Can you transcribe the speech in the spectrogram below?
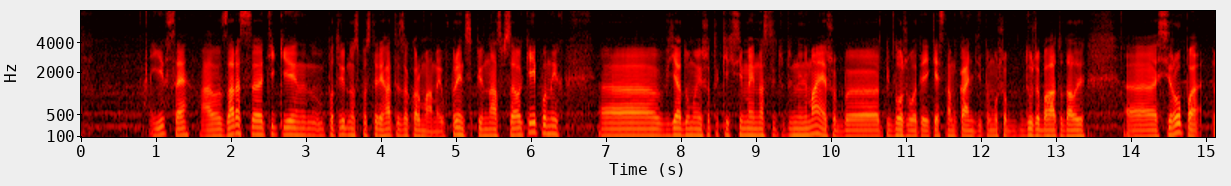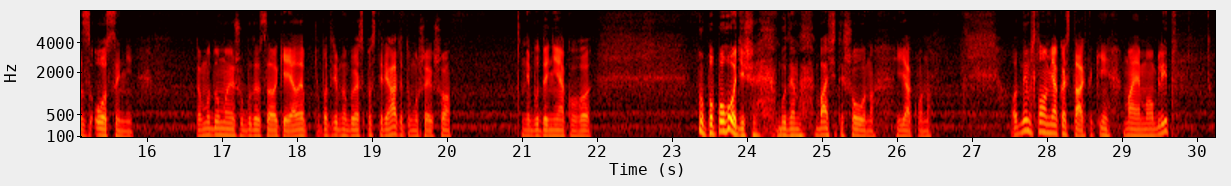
І все. А зараз е, тільки ну, потрібно спостерігати за кормами. В принципі, в нас все окей по них. Е, я думаю, що таких сімей в нас тут немає, щоб е, підложувати якесь там канді, тому що дуже багато дали е, сіропа з осені. Тому думаю, що буде все окей. Але потрібно буде спостерігати, тому що якщо не буде ніякого. Ну, по погоді ще будемо бачити, що воно і як воно. Одним словом, якось так. Такий маємо обліт.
